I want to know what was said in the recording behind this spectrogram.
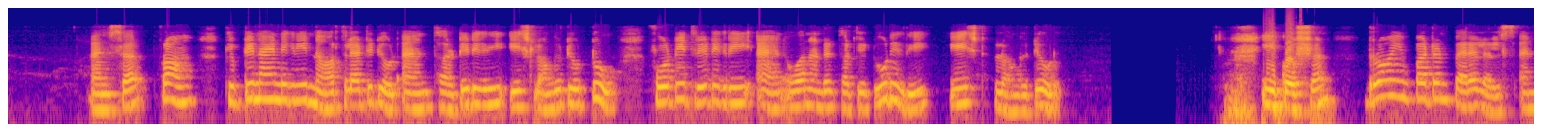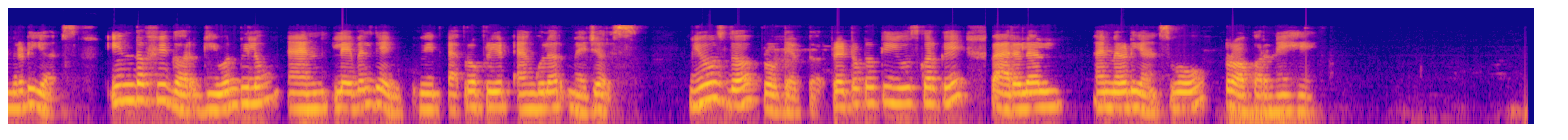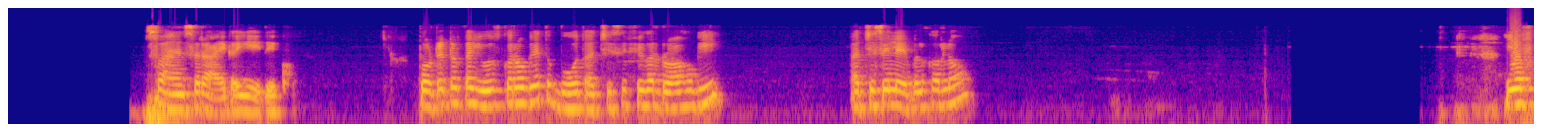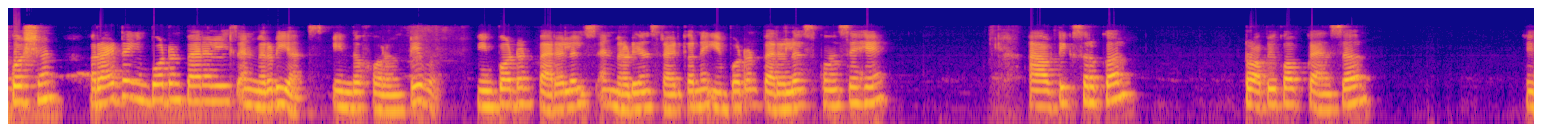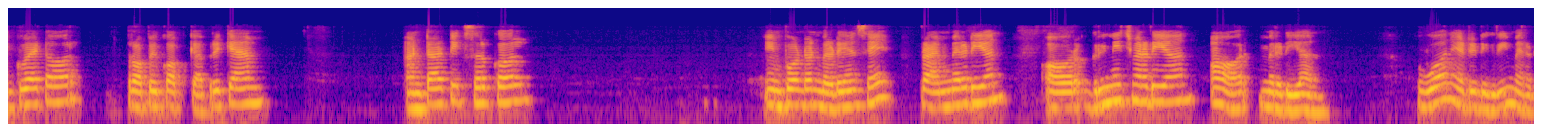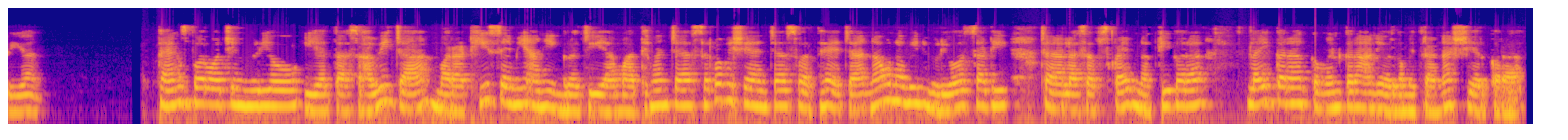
Answer from 59 degree north latitude and 30 degree east longitude to 43 degree and 132 degree east longitude. E question Draw important parallels and meridians in the figure given below and label them with appropriate angular measures. Use the protractor. Protractor की यूज़ करके parallel and meridians वो draw करने हैं so answer आएगा ये देखो protector का यूज़ करोगे तो बहुत अच्छी सी फिगर ड्रॉ होगी अच्छे से लेबल कर लो F question. Write the important parallels and meridians in the following table. Important parallels and meridians write करने इम्पोर्टेंट पैरेलल्स कौन से हैं Arctic circle Tropic of Cancer equator Tropic of Capricorn Antarctic circle important meridians है prime meridian और Greenwich meridian और meridian 180 degree meridian. Thanks for watching video इयत्ता सहावीच्या Marathi semi आणि इंग्रजी या माध्यमांच्या सर्व विषयांच्या स्वाध्यायाच्या नवनवीन व्हिडिओसाठी चॅनलला सबस्क्राईब नक्की करा. लाईक करा कमेंट करा आणि वर्गमित्रांना शेअर करा.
